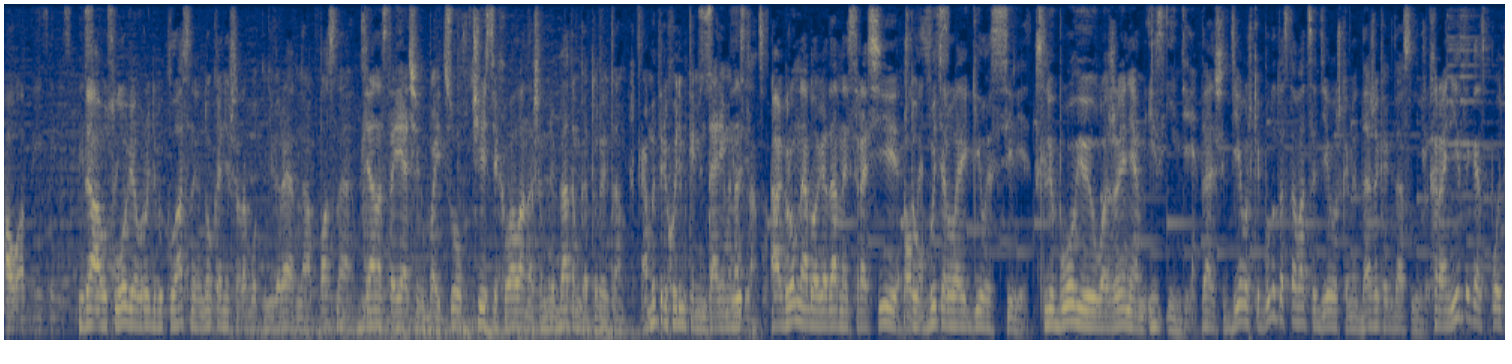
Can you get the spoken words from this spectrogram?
How amazing is this. Да, Oh условия вроде бы классные, но, конечно, работа невероятно опасная для настоящих бойцов. Честь и хвала нашим ребятам, которые там. А мы переходим к комментариям иностранцев. Огромная благодарность России, что вытерла ИГИЛ из Сирии. С любовью и уважением из Индии. Дальше. Девушки будут оставаться девушками, даже когда служат. Хранит и Господь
